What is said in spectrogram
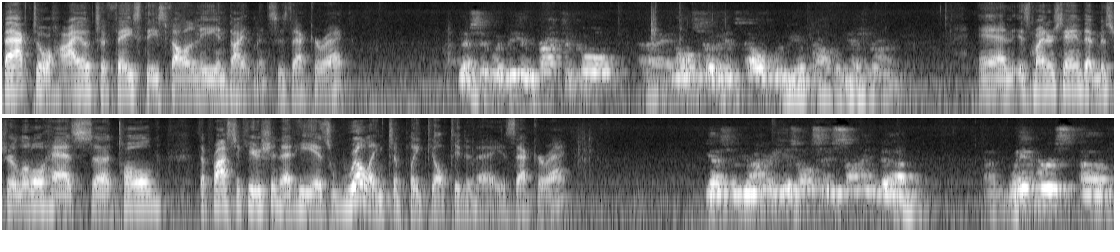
back to Ohio to face these felony indictments. Is that correct? Yes, it would be impractical, uh, and also his health would be a problem. Yes, Your Honor. And is my understanding that Mr. Little has uh, told the prosecution that he is willing to plead guilty today. Is that correct? Yes, and Your Honor, he has also signed uh, uh, waivers of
